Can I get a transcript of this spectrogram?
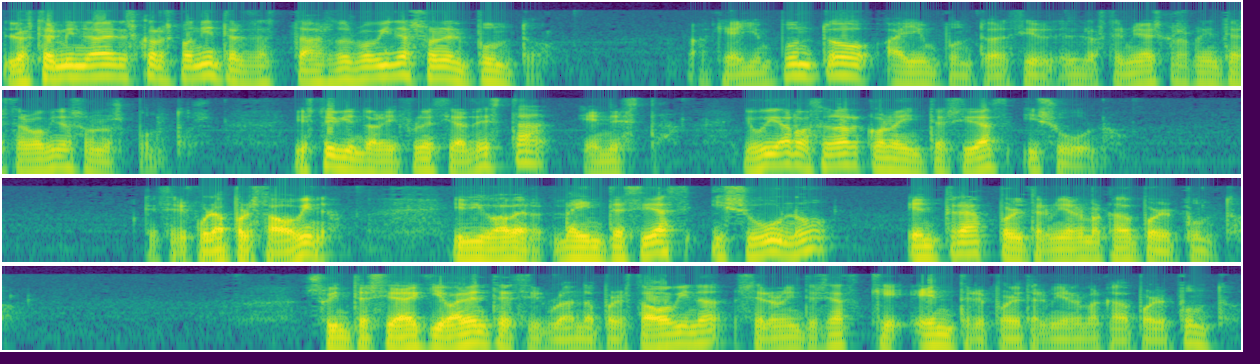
Los terminales correspondientes de estas dos bobinas son el punto. Aquí hay un punto, hay un punto. Es decir, los terminales correspondientes de estas bobinas son los puntos. Y estoy viendo la influencia de esta en esta. Y voy a relacionar con la intensidad I 1, que circula por esta bobina. Y digo, a ver, la intensidad I 1 entra por el terminal marcado por el punto. Su intensidad equivalente circulando por esta bobina será una intensidad que entre por el terminal marcado por el punto.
